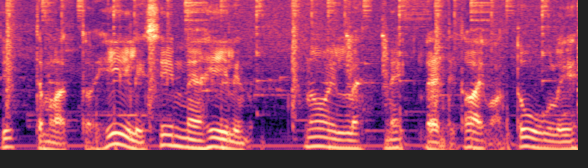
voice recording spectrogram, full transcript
Sitten mä laittoin hiilin sinne ja hiilin noille, ne lenti taivaan tuuliin.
